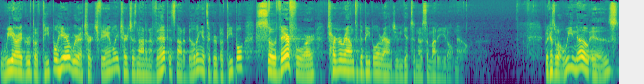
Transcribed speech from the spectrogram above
we are a group of people here. We're a church family. Church is not an event, it's not a building, it's a group of people. So therefore, turn around to the people around you and get to know somebody you don't know. Because what we know is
